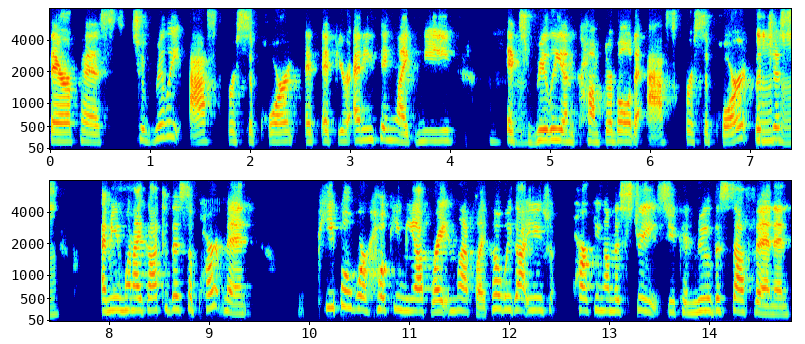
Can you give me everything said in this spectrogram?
therapist to really ask for support. If, if you're anything like me, mm-hmm. it's really uncomfortable to ask for support. But mm-hmm. just, I mean, when I got to this apartment, people were hooking me up right and left, like, oh, we got you parking on the street so you can move the stuff in. And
